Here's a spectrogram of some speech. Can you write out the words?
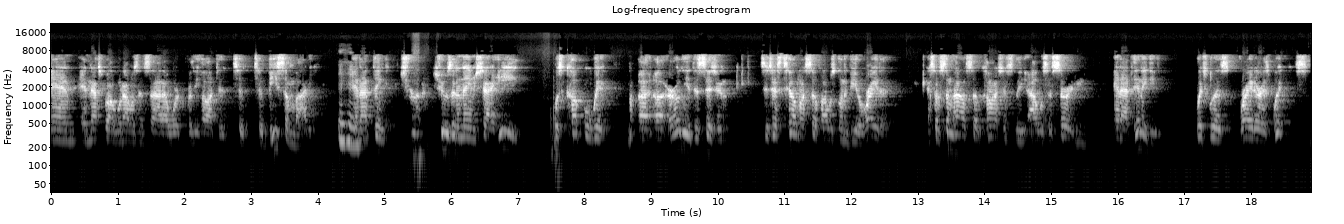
And and that's why when I was inside, I worked really hard to, to, to be somebody. Mm-hmm. And I think choosing the name Shaheed was coupled with an earlier decision to just tell myself I was going to be a writer. And so somehow subconsciously I was asserting an identity, which was writer as witness.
